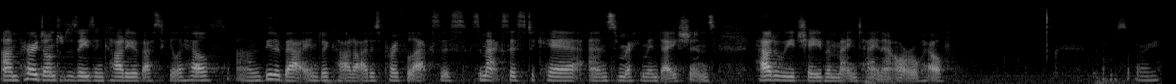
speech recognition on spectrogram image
um, periodontal disease and cardiovascular health, um, a bit about endocarditis prophylaxis, some access to care and some recommendations. How do we achieve and maintain our oral health? I'm sorry.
